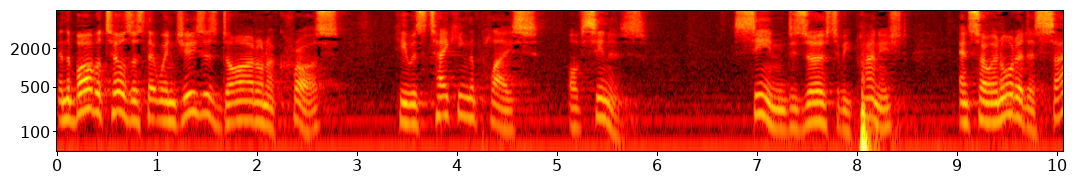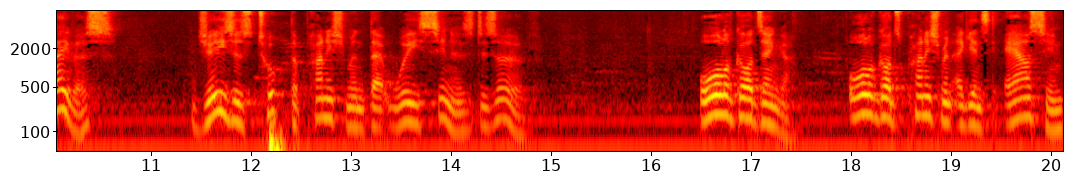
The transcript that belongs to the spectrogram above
And the Bible tells us that when Jesus died on a cross, he was taking the place of sinners. Sin deserves to be punished, and so in order to save us, Jesus took the punishment that we sinners deserve. All of God's anger, all of God's punishment against our sin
